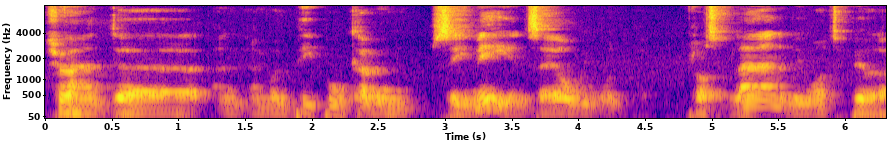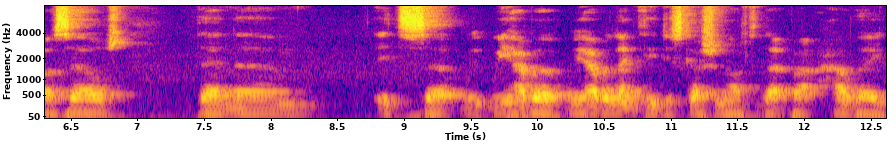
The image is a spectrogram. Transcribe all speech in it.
sure. And, uh, and and when people come and see me and say, "Oh, we want a plot of land and we want to build ourselves," then um, it's uh, we, we have a we have a lengthy discussion after that about how they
